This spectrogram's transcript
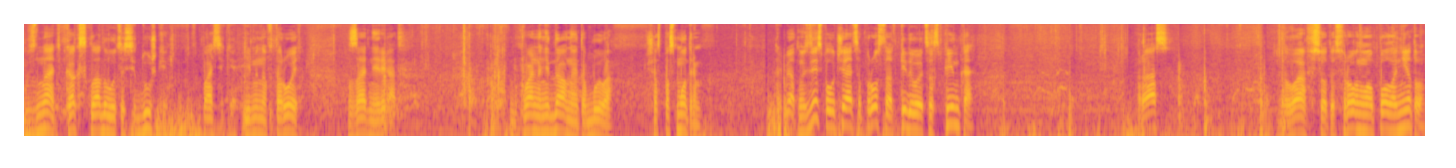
узнать, как складываются сидушки в пасеке. Именно второй задний ряд. Буквально недавно это было. Сейчас посмотрим. Ребят, ну здесь получается просто откидывается спинка Раз, два, все. То есть ровного пола нету.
